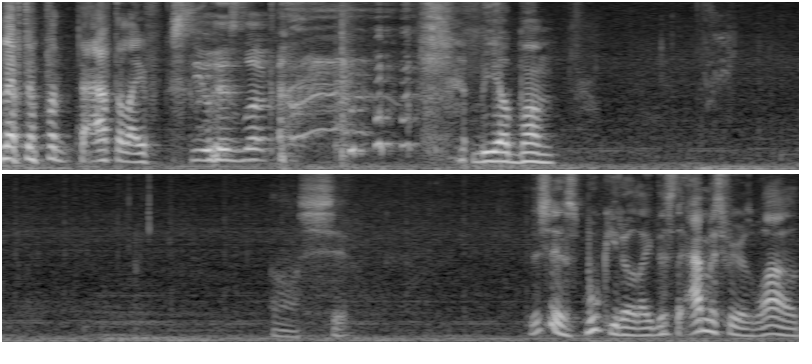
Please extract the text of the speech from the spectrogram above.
left him for the afterlife. Steal his look. Be a bum. Oh shit. This shit is spooky though. Like this, the atmosphere is wild.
